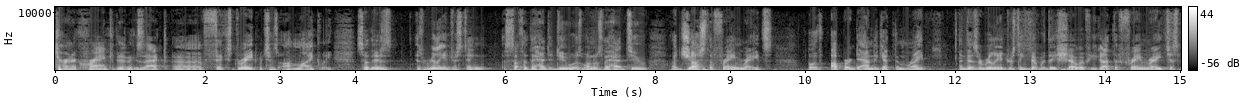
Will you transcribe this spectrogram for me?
turn a crank at an exact uh, fixed rate, which is unlikely. So there's is really interesting stuff that they had to do was one was they had to adjust the frame rates both up or down to get them right. And there's a really interesting bit where they show if you got the frame rate just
